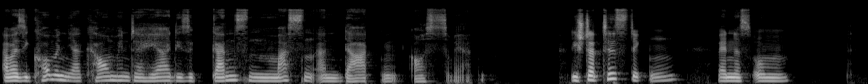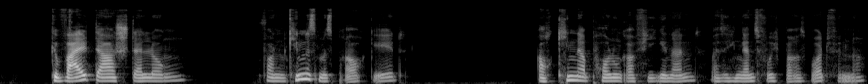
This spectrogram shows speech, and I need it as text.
Aber sie kommen ja kaum hinterher, diese ganzen Massen an Daten auszuwerten. Die Statistiken, wenn es um Gewaltdarstellung von Kindesmissbrauch geht, auch Kinderpornografie genannt, was ich ein ganz furchtbares Wort finde.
